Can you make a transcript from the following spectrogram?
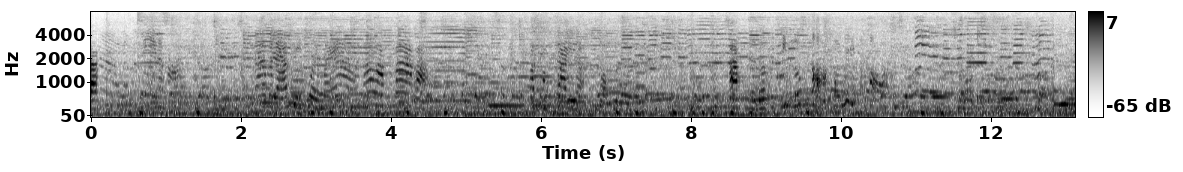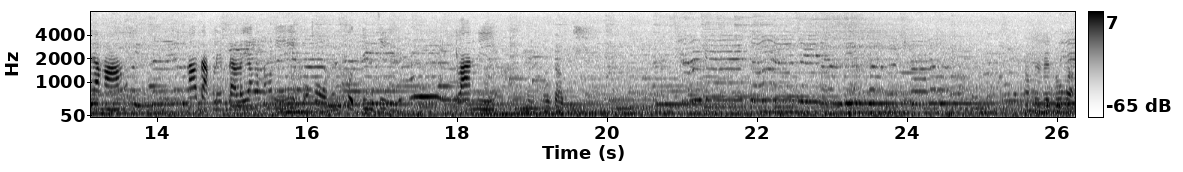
ปะนี่นะคะได้มาแล้วสีสวยไหมอะ น่ารักมากอะประทับใจอะ บอกเลย นลูกต่อเขามีต่อนี่นะคะ นอกจากเล็บแล้วแล้วยังต้องนี้อีกโอ้โห มันสุดจริงๆ ร้านนี้โทรศัพท์ต้องเป็นเฟซบุ๊กอะ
